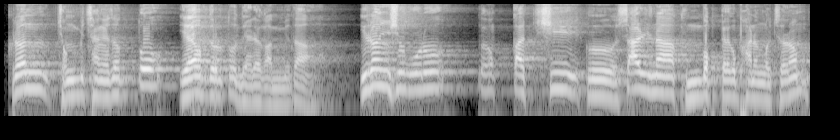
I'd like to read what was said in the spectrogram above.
그런 정비창에서 또 예약대로 또 내려갑니다. 이런 식으로 똑같이 그 쌀이나 군복 배급하는 것처럼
